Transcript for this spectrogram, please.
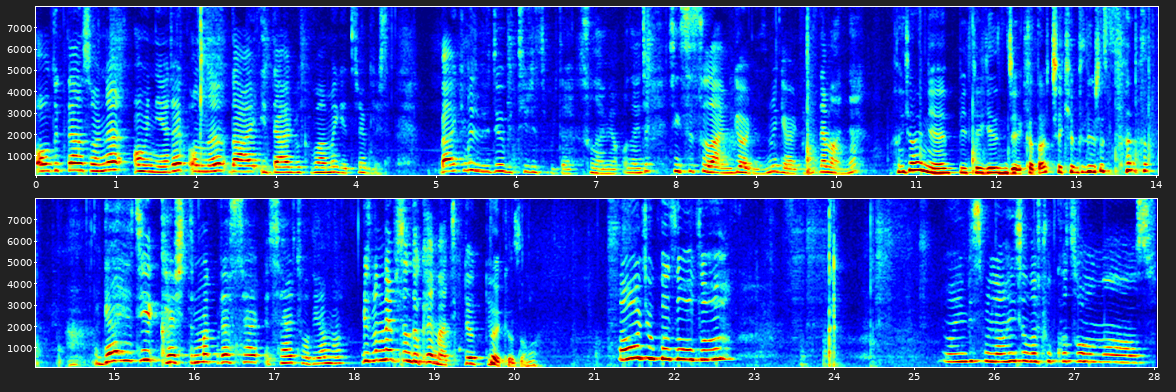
olduktan sonra oynayarak onu daha ideal bir kıvama getirebilirsin. Belki biz videoyu bitiririz burada slime yapmadan önce. Çünkü siz slime'ı gördünüz mü? Gördünüz değil mi anne? Yani bilgi gelinceye kadar çekebiliriz. Gayet iyi karıştırmak biraz ser- sert oluyor ama biz bunun hepsini dökelim artık. Döktük. dök o zaman. Aa çok az oldu. Ay bismillah inşallah çok katı olmaz.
